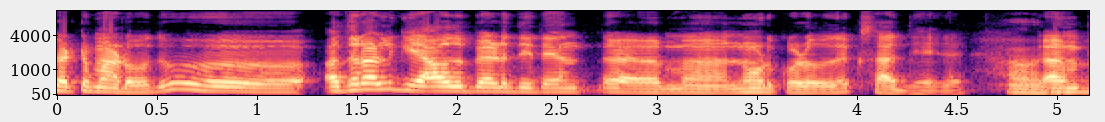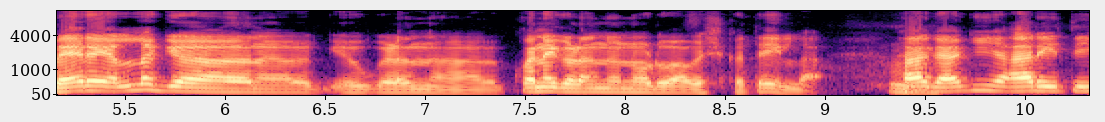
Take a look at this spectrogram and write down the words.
ಕಟ್ ಮಾಡೋದು. ಅದರೊಳಗೆ ಯಾವುದು ಬೆಳೆದಿದೆ ಅಂತ ನೋಡ್ಕೊಳ್ಳೋದಕ್ಕೆ ಸಾಧ್ಯ ಇದೆ. ಬೇರೆ ಎಲ್ಲ ಇವುಗಳನ್ನ ಕೊನೆಗಳನ್ನು ನೋಡುವ ಅವಶ್ಯಕತೆ ಇಲ್ಲ. ಹಾಗಾಗಿ ಆ ರೀತಿ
